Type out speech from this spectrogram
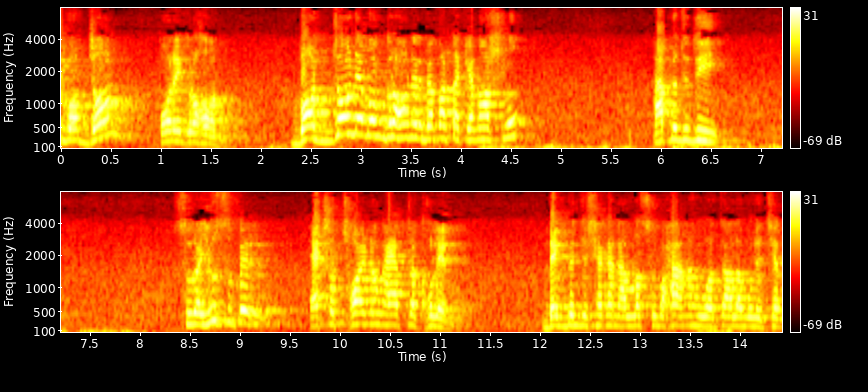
বর্জন, পরে গ্রহণ। বর্জন এবং গ্রহণের ব্যাপারটা কেন আসলো? আপনি যদি সুরা ইউসুফের একশো ছয় নং আয়াতটা খোলেন। দেখবেন যে সেখানে আল্লাহ সুবাহ বলেছেন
